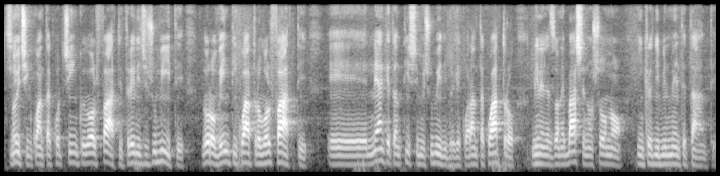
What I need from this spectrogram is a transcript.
Sì. Noi 55 gol fatti, 13 subiti, loro 24 gol fatti e neanche tantissimi subiti perché 44 lì nelle zone basse non sono incredibilmente tanti.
